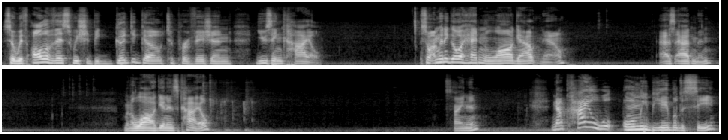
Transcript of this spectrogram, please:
So with all of this, we should be good to go to provision using Kyle. So I'm going to go ahead and log out now as admin. I'm going to log in as Kyle. Sign in. Now, Kyle will only be able to see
